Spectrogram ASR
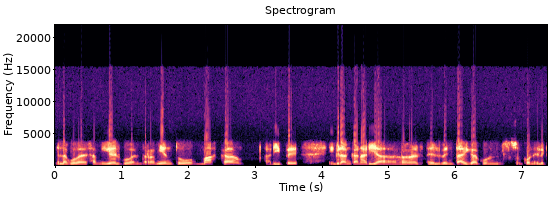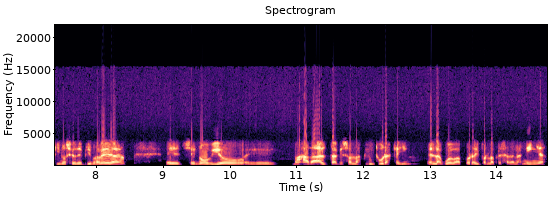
en la Cueva de San Miguel, Cueva de Enterramiento, Masca, Aripe, en Gran Canaria el Ventaiga con, con el equinoccio de primavera, el Cenobio, eh, Majada Alta, que son las pinturas que hay en, la cueva por ahí por la presa de las niñas.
